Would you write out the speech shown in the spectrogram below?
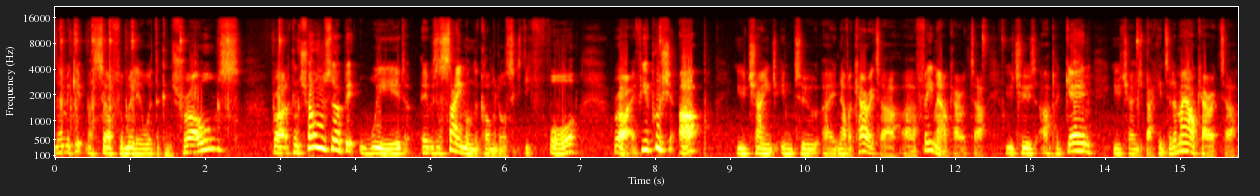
let me get myself familiar with the controls. Right, the controls are a bit weird. It was the same on the Commodore 64. Right, if you push up, you change into another character, a female character. You choose up again, you change back into the male character.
